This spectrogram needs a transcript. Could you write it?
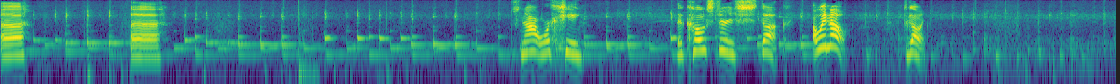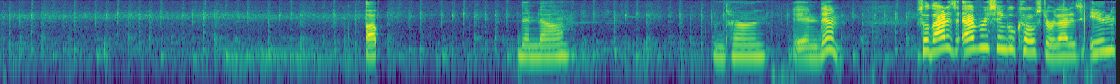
Uh. Uh. It's not working. The coaster is stuck. Oh, wait, no. It's going. up, then down, and turn, and then. So that is every single coaster that is in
